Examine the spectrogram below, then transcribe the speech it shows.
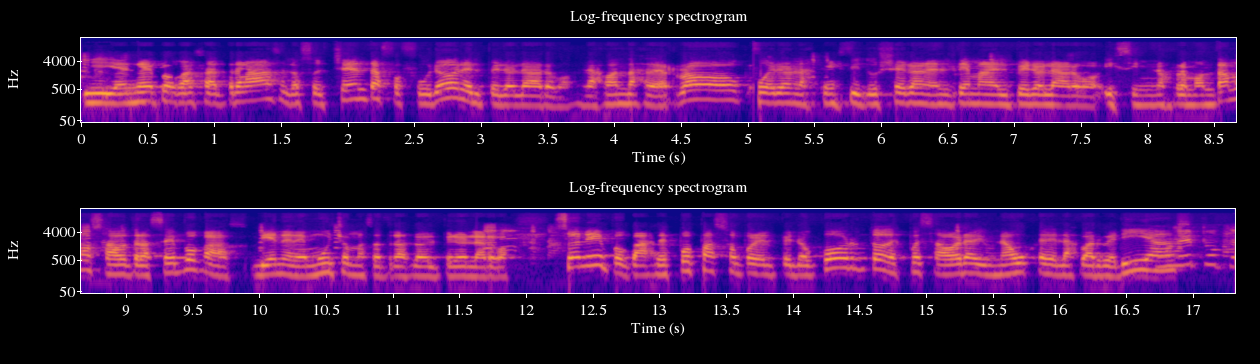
Y en épocas atrás, los 80, fue furor el pelo largo. Las bandas de rock fueron las que instituyeron el tema del pelo largo. Y si nos remontamos a otras épocas, viene de mucho más atrás lo del pelo largo. Son épocas, después pasó por el pelo corto, después ahora hay un auge de las barberías. una época.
